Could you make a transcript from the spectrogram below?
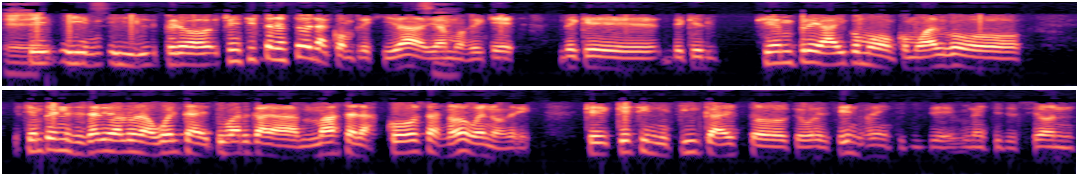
Eh, y, pero yo insisto en esto de la complejidad, digamos, de que de que, de que siempre hay como, como algo, siempre es necesario darle una vuelta de tuerca más a las cosas, ¿no? Bueno, de qué, qué significa esto que vos decís, ¿no? Una institución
